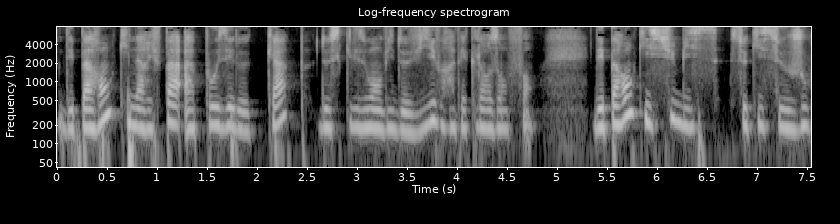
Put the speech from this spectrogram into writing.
Des parents qui n'arrivent pas à poser le cap de ce qu'ils ont envie de vivre avec leurs enfants, des parents qui subissent ce qui se joue,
